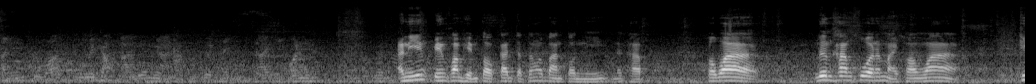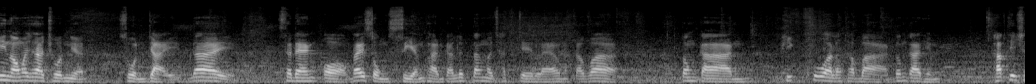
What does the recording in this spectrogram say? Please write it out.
อันนี้ถือว่าไม่กลับมาร่วมงานกับเพื่อไทยได้อีกวัน อันนี้เป็นความเห็นต่อการจัดตั้งรัฐบาลตอนนี้นะครับ เพราะว่าเรื่องข้ามขั้วนั้นหมายความว่าพี่น้องประชาชนเนี่ยส่วนใหญ่ได้แสดงออกได้ส่งเสียงผ่านการเลือกตั้งมาชัดเจนแล้วนะครับว่าต้องการพลิกขั้วรัฐบาล ต้องการเห็นพรรคที่ช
